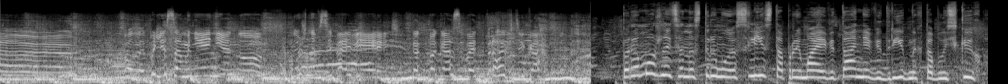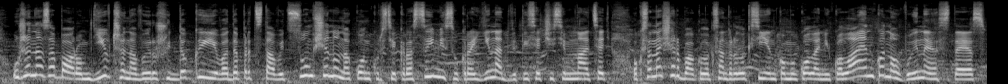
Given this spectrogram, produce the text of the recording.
э, были- были сомнения, но нужно в себя Переможниця не стримує сліз та приймає вітання від рідних та близьких. Уже незабаром дівчина вирушить до Києва, де представить Сумщину на конкурсі краси Міс Україна 2017. Оксана Щербак, Олександр Олексієнко, Микола Ніколаєнко. Новини СТС.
